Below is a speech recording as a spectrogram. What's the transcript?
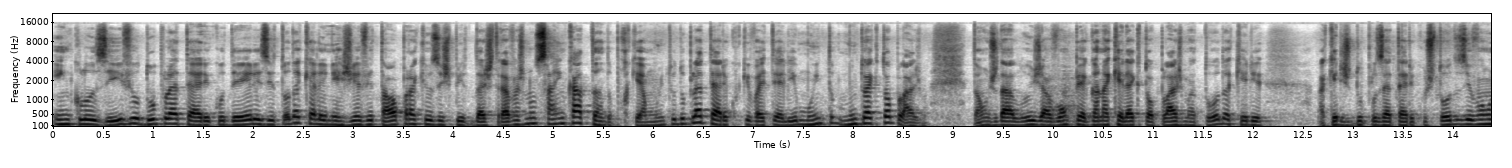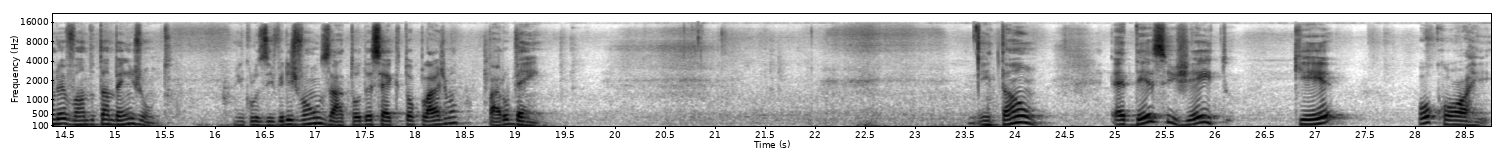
inclusive o duplo etérico deles e toda aquela energia vital para que os espíritos das trevas não saiam catando, porque é muito duplo etérico que vai ter ali muito, muito ectoplasma. Então os da luz já vão pegando aquele ectoplasma todo, aquele, aqueles duplos etéricos todos e vão levando também junto. Inclusive eles vão usar todo esse ectoplasma para o bem. Então, é desse jeito que ocorre,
